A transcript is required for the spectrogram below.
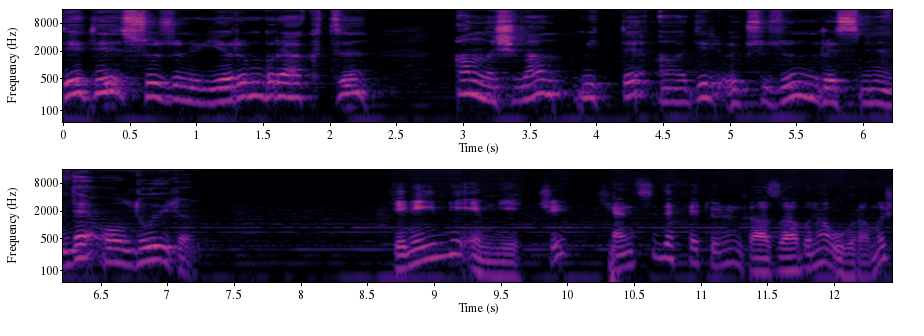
dedi sözünü yarım bıraktı. Anlaşılan MIT'te Adil Öksüz'ün resminin de olduğuydu. Deneyimli emniyetçi kendisi de FETÖ'nün gazabına uğramış,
